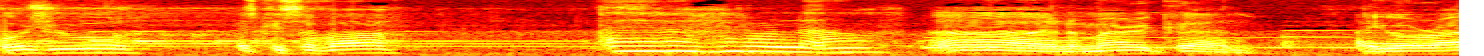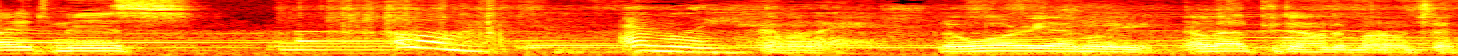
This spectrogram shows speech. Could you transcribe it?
Bonjour. Est-ce que ça va? Uh, I don't know. Ah, an American. Are you alright, miss? Oh, Emily, Emily. Don't worry, Emily. I'll help you down the mountain.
